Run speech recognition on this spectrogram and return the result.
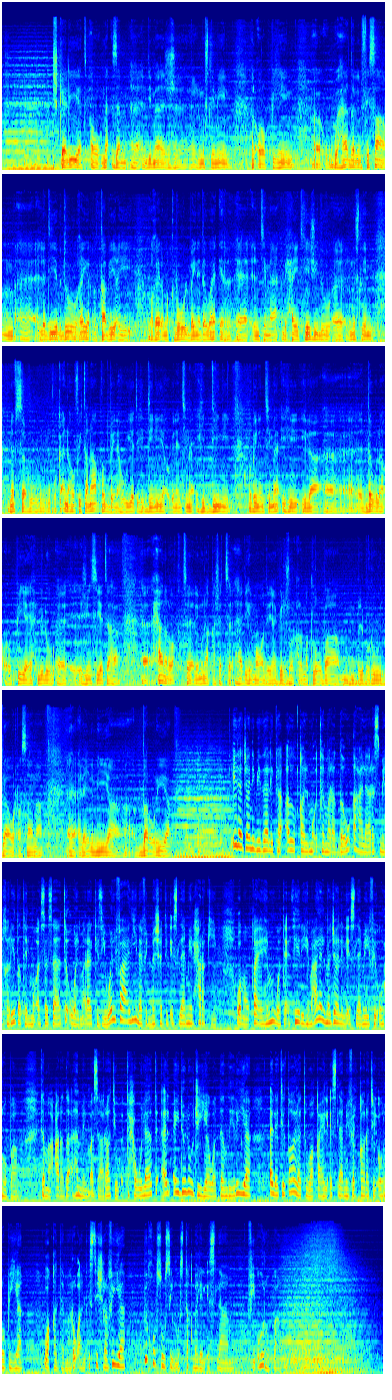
إشكالية أو مأزم آه، اندماج آه، المسلمين الأوروبيين آه، وهذا الانفصام الذي يبدو غير طبيعي وغير مقبول بين دوائر الانتماء بحيث يجد المسلم نفسه وكأنه في تناقض بين هويته الدينية وبين انتمائه الديني وبين انتمائه إلى دولة أوروبية يحمل جنسيتها. حان الوقت لمناقشة هذه المواضيع بالجرأة المطلوبة بالبرودة والرصانة آه، العلمية الضرورية. إلى جانب ذلك ألقى المؤتمر الضوء على رسم خريطة المؤسسات والمراكز والفاعلين في المشهد الإسلامي الحركي وموقعهم وتأثيرهم على المجال الإسلامي في أوروبا. كما عرض أهم المسارات والتحولات الأيديولوجية والتنظيرية التي طالت واقع الإسلام في القارة الأوروبية وقدم رؤى استشرافية بخصوص مستقبل الإسلام في أوروبا.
